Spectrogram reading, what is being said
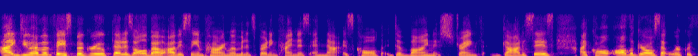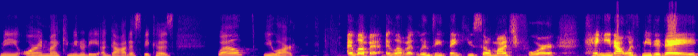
I do have a Facebook group that is all about obviously empowering women and spreading kindness, and that is called Divine Strength Goddesses. I call all the girls that work with me or in my community a goddess because, well, you are. I love it. I love it. Lindsay, thank you so much for hanging out with me today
